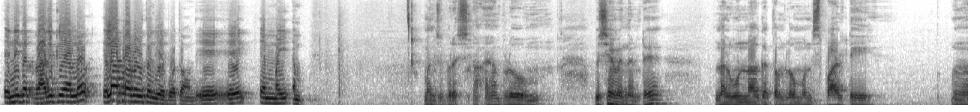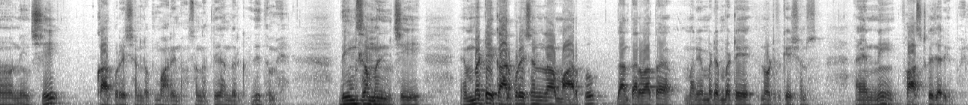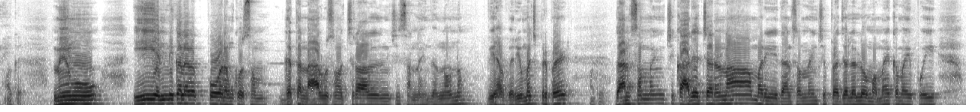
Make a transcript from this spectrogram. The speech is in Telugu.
ఎన్నికల రాజకీయాల్లో ఎలా ప్రభావితం చేయబోతా ఉంది? ఏఎంఐఎం మంచి ప్రశ్న. ఇప్పుడు విషయం ఏంటంటే నల్గొండ గతంలో మున్సిపాలిటీ నుంచి కార్పొరేషన్లోకి మారిన సంగతి అందరికీ విదితమే. దీనికి సంబంధించి ఎంబటే కార్పొరేషన్ల మార్పు దాని తర్వాత మరి ఎంబటి ఎంబటే నోటిఫికేషన్స్ అవన్నీ ఫాస్ట్గా జరిగిపోయినాయి. మేము ఈ ఎన్నికలకు పోవడం కోసం గత నాలుగు సంవత్సరాల నుంచి సన్నిహితంగా ఉన్నాం. We have very much prepared దానికి సంబంధించి కార్యాచరణ మరి దానికి సంబంధించి ప్రజలలో మమేకమైపోయి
